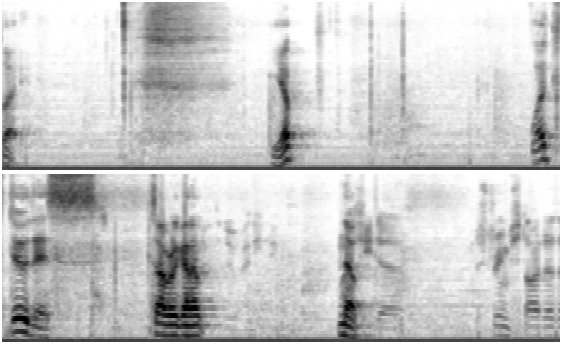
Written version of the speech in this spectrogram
play. Yep. Let's do this. So we're gonna. No. See the, the stream started.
